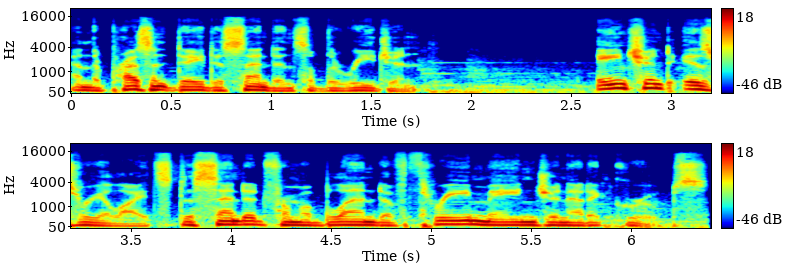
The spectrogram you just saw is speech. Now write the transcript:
and the present-day descendants of the region. Ancient Israelites descended from a blend of three main genetic groups,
